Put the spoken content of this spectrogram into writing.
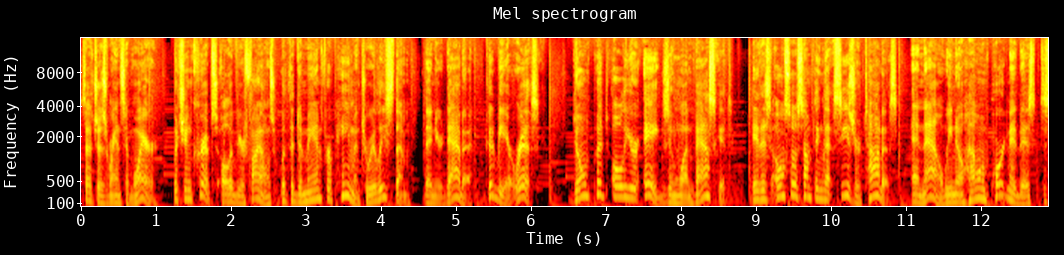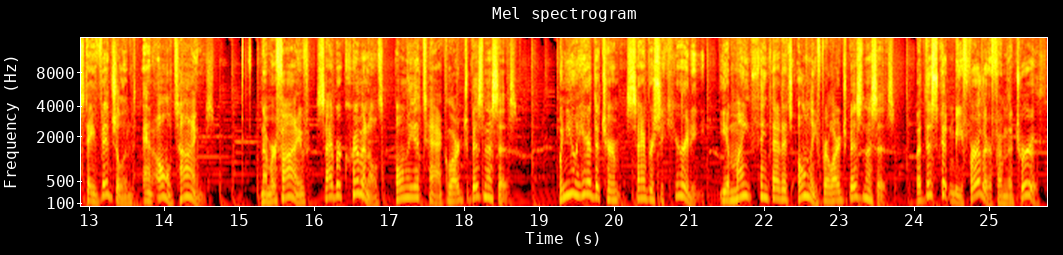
such as ransomware, which encrypts all of your files with a demand for payment to release them, then your data could be at risk. Don't put all your eggs in one basket. It is also something that Caesar taught us, and now we know how important it is to stay vigilant at all times. Number 5. Cybercriminals only attack large businesses. When you hear the term cybersecurity, you might think that it's only for large businesses, but this couldn't be further from the truth.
